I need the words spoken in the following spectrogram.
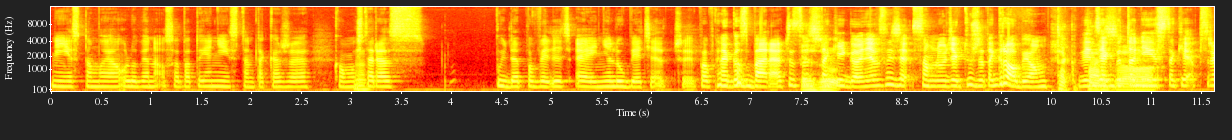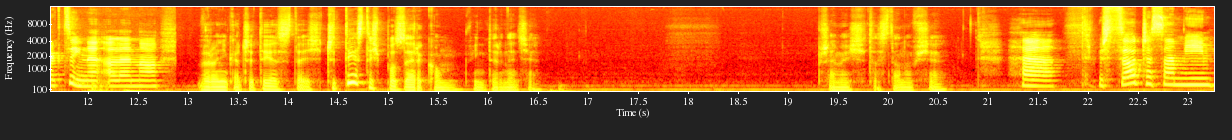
nie jest to moja ulubiona osoba, to ja nie jestem taka, że komuś No. teraz pójdę powiedzieć, ej, nie lubię cię, czy popchnę go z bara, czy coś Jezu. takiego, nie? W sensie są ludzie, którzy tak robią, tak więc bardzo... jakby to nie jest takie abstrakcyjne, ale no, Weronika, czy ty jesteś, czy ty jesteś pozerką w internecie? Przemyśl, zastanów się. ha, wiesz co, czasami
